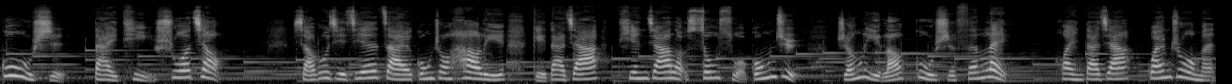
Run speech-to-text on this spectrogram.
故事代替说教。小鹿姐姐在公众号里给大家添加了搜索工具，整理了故事分类，欢迎大家关注我们，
